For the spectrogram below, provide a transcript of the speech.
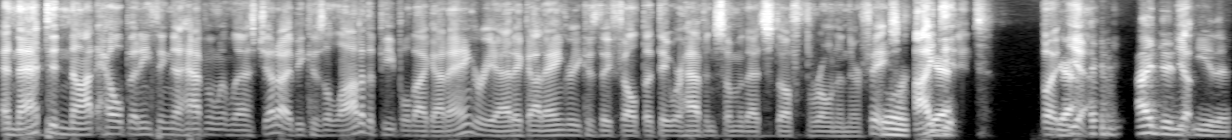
and that did not help anything that happened with Last Jedi because a lot of the people that got angry at it got angry because they felt that they were having some of that stuff thrown in their face. Well, I yeah. didn't, but yeah, I, I didn't Yep. either.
